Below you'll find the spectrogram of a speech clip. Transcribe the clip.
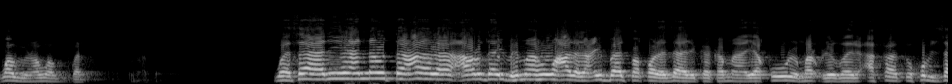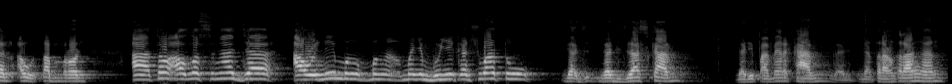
waw waw bukan وثانيا أنه تعالى عرض إبهمه على العباد فقال ذلك كما يقول المرء لغير أكلت خبزا أو تمرا atau Allah sengaja au ini menyembunyikan suatu nggak nggak dijelaskan nggak dipamerkan nggak terang-terangan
